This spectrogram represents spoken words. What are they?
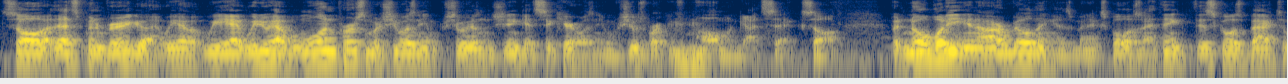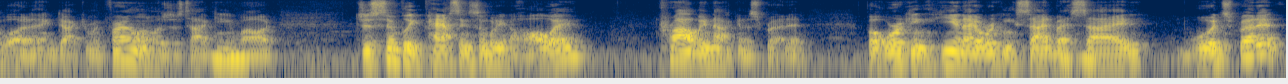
So that's been very good. We have we have we do have one person, but she wasn't even, she wasn't she didn't get sick here. wasn't even, she was working from mm-hmm. home and got sick. So but nobody in our building has been exposed. And I think this goes back to what I think Dr. McFarland was just talking mm-hmm. about. Just simply passing somebody in a hallway, probably not going to spread it. But working, he and I working side by mm-hmm. side would spread it.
